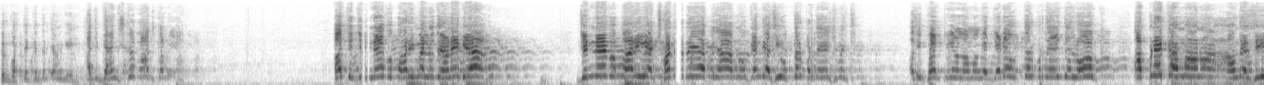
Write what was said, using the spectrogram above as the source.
ਫਿਰ ਵਰਤੇ ਕਿੱਧਰ ਜਾਣਗੇ? ਅੱਜ ਗੈਂਗਸਟਰ ਰਾਜ ਕਰ ਰਿਹਾ। ਅੱਜ ਜਿੰਨੇ ਵਪਾਰੀ ਮੈਂ ਲੁਧਿਆਣੇ ਗਿਆ, ਜਿੰਨੇ ਵਪਾਰੀ ਆ ਛੱਡ ਰਹੇ ਆ ਪੰਜਾਬ ਨੂੰ, ਕਹਿੰਦੇ ਅਸੀਂ ਉੱਤਰ ਪ੍ਰਦੇਸ਼ ਵਿੱਚ, ਅਸੀਂ ਫੈਕਟਰੀਆਂ ਲਾਵਾਂਗੇ। ਜਿਹੜੇ ਉੱਤਰ ਪ੍ਰਦੇਸ਼ ਦੇ ਲੋਕ ਆਪਣੇ ਕੰਮ ਆਉਂਦੇ ਸੀ,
